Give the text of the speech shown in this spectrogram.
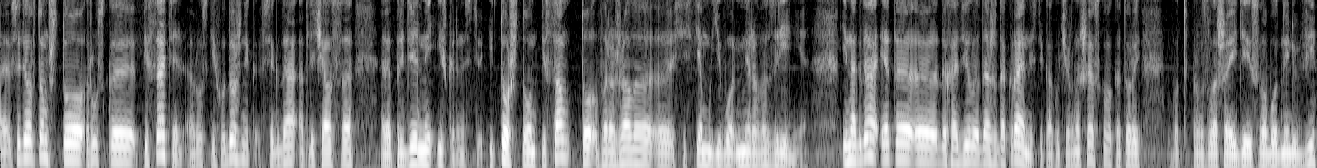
Э, Все дело в том, что русский писатель, русский художник всегда отличался э, предельной искренностью. И то, что он писал, то выражало э, систему его мировоззрения. Иногда это доходило даже до крайности, как у Чернышевского, который, вот, провозглашая идею свободной любви,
